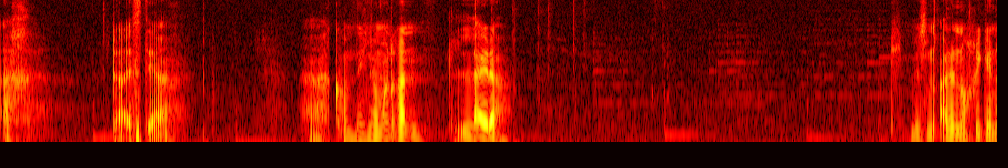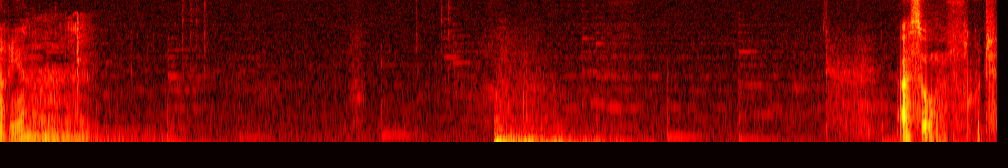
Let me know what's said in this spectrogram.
Ach, da ist der. Ach, kommt nicht nochmal dran. Leider. Die müssen alle noch regenerieren. Ach so, gut.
